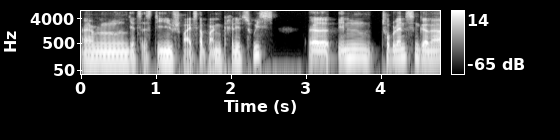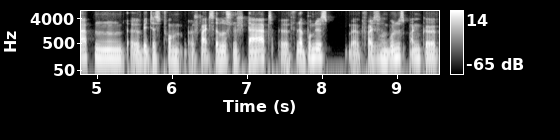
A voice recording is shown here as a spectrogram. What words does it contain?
Ähm, jetzt ist die Schweizer Bank Credit Suisse äh, in Turbulenzen geraten, äh, wird es vom schweizerischen Staat, äh, von der Bundes, äh, Schweizerischen Bundesbank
